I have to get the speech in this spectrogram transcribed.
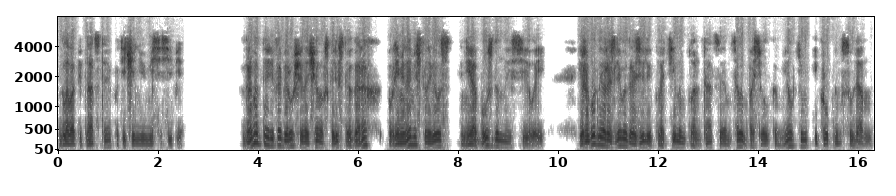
Глава 15 по течению Миссисипи. Громадная река, берущая начало в скалистых горах, временами становилась необузданной силой. Ежегодные разливы грозили плотинам, плантациям, целым поселкам, мелким и крупным судам.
